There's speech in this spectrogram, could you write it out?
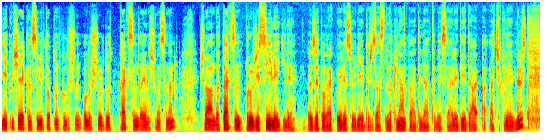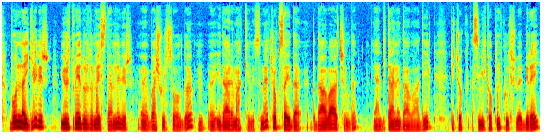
70'e yakın sivil toplum kuruluşunun oluşturduğu Taksim dayanışmasının şu anda Taksim projesiyle ilgili özet olarak böyle söyleyebiliriz. Aslında plan tadilatı vesaire diye de açıklayabiliriz. Bununla ilgili bir yürütmeye durdurma istemli bir e, başvurusu oldu e, idare mahkemesine. Çok sayıda dava açıldı. Yani bir tane dava değil. Birçok sivil toplum kuruluşu ve birey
